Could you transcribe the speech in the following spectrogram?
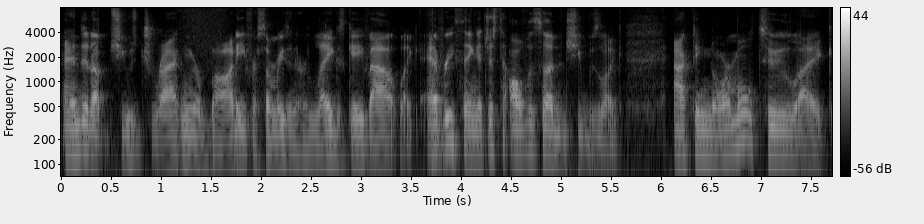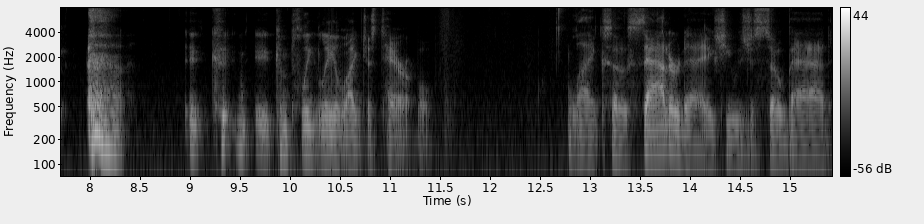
ended up she was dragging her body for some reason her legs gave out like everything it just all of a sudden she was like acting normal to like it it completely like just terrible like so saturday she was just so bad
